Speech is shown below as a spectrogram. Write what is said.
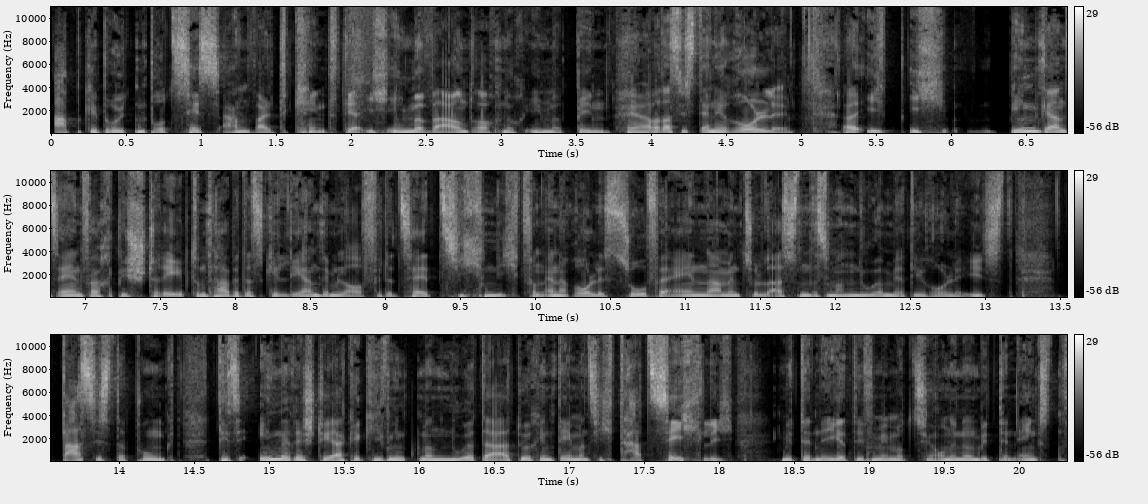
abgebrühten Prozessanwalt kennt, der ich immer war und auch noch immer bin. Ja. Aber das ist eine Rolle. Äh, ich, ich bin ganz einfach bestrebt und habe das gelernt im Laufe der Zeit, sich nicht von einer Rolle so vereinnahmen zu lassen, dass man nur mehr die Rolle ist. Das ist der Punkt. Diese innere Stärke gewinnt man nur dadurch, indem man sich tatsächlich mit den negativen Emotionen und mit den Ängsten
